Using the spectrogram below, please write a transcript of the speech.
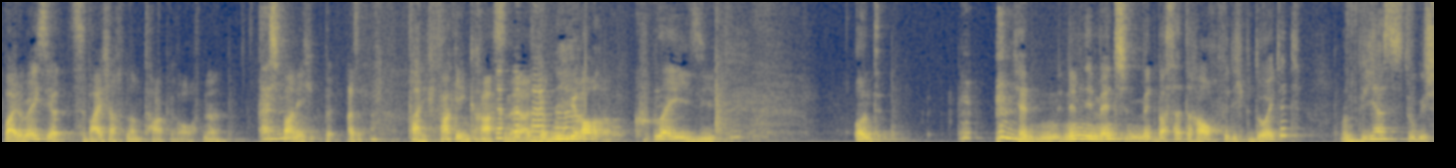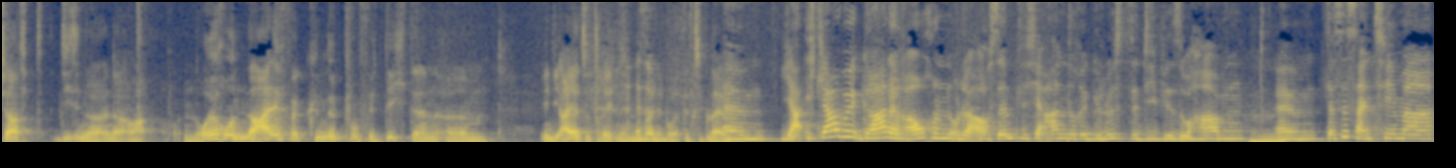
By the way, sie hat zwei Schachteln am Tag geraucht. Ne? Das mhm. fand ich, also fand ich fucking krass. Ne? Also ich habe nie geraucht. Crazy. Und ja, nimm den Menschen mit, was hat Rauch für dich bedeutet und wie hast du geschafft, diese neuronale Verknüpfung für dich dann ähm, in die Eier zu treten, in also, meine Worte zu bleiben. Ähm, ja, ich glaube, gerade Rauchen oder auch sämtliche andere Gelüste, die wir so haben, mhm. ähm, das ist ein Thema,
